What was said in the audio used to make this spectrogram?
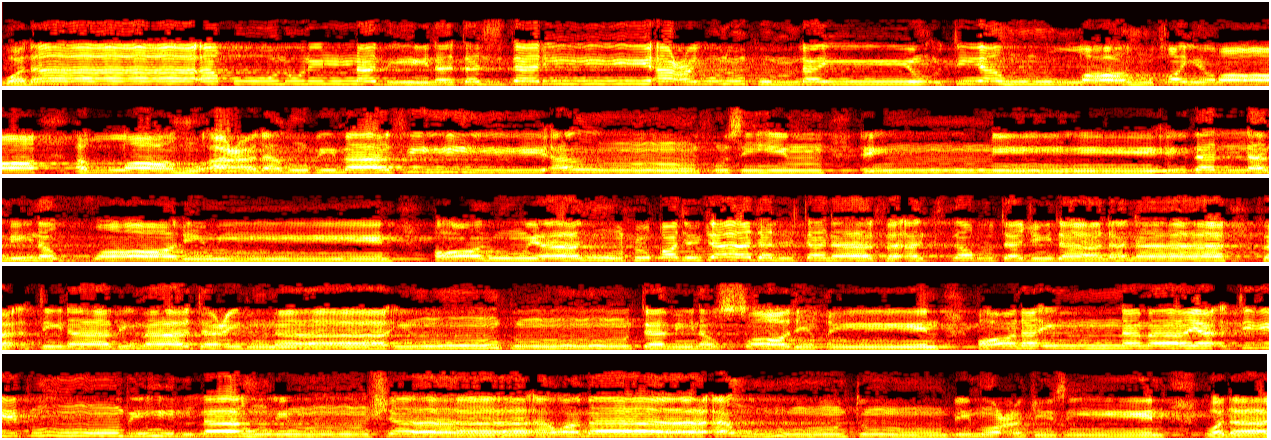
ولا أقول للذين تزدري أعينكم لن يؤتيهم الله خيرا الله أعلم بما في أنفسهم إني إذا لمن الظالمين قد جادلتنا فأكثرت جدالنا فأتنا بما تعدنا إن كنت من الصادقين قال إنما يأتيكم به الله إن شاء وما أنتم بمعجزين ولا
